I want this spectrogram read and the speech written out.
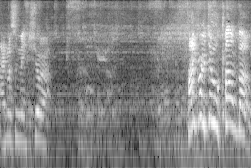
I must make sure. Time for a dual combo.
